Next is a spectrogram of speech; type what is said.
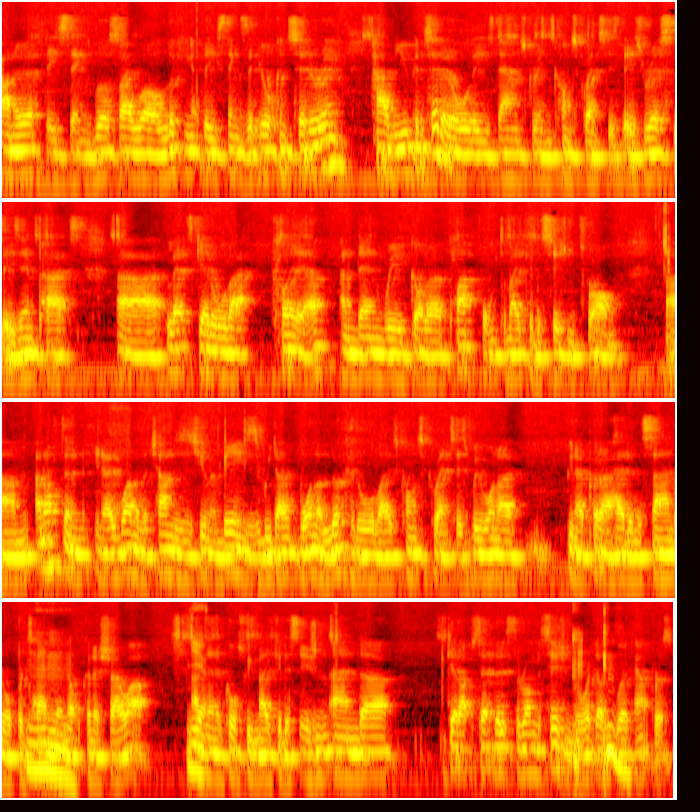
unearth these things. We'll say, well, looking at these things that you're considering, have you considered all these downstream consequences, these risks, these impacts? Uh, let's get all that clear, and then we've got a platform to make a decision from. Um, and often, you know, one of the challenges as human beings is we don't want to look at all those consequences. We want to, you know, put our head in the sand or pretend they're not going to show up. Yeah. And then, of course, we make a decision and uh, get upset that it's the wrong decision or it doesn't work out for us.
